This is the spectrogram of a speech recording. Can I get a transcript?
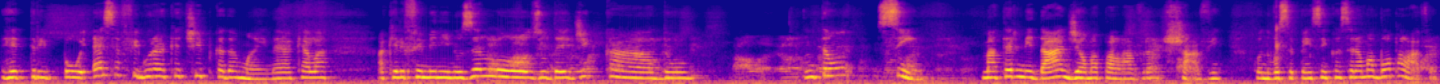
retribui. Essa é a figura arquetípica da mãe, né? Aquela aquele feminino zeloso, dedicado. Então, sim, maternidade é uma palavra-chave. Quando você pensa em câncer, é uma boa palavra.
